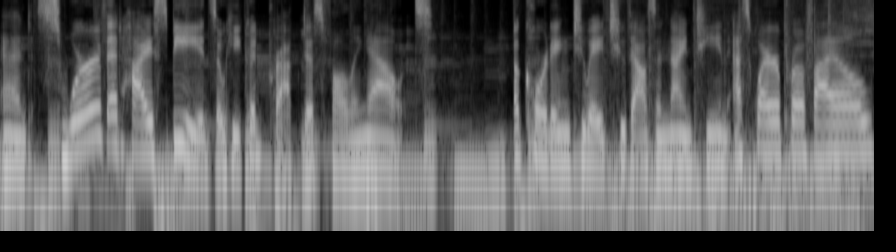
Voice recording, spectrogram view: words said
and swerve at high speed so he could practice falling out. According to a 2019 Esquire profile,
